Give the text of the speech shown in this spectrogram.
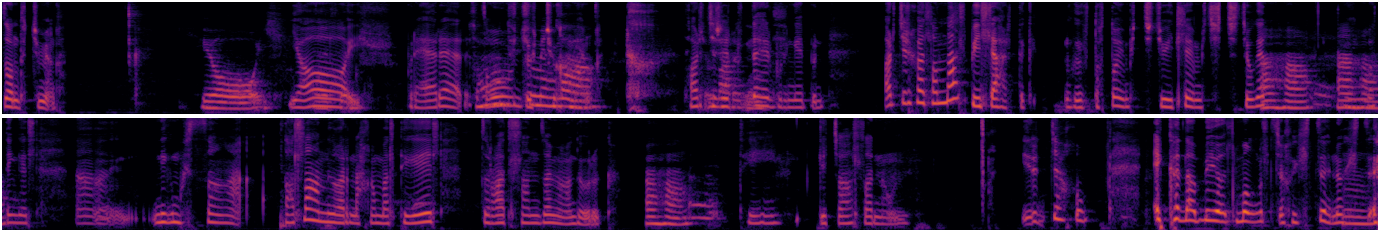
140 мянга. Йоо. Йоо. Бүр арай 140 140 мянга. Орж чинь ирээд хэр бүр ингээд бүр орж ирэх болгондоо л биелээ хардаг. Дутуу юм бичиж илүү юм бичиж үгээд. Аха. Гот Аха. ингээл аа, нэг мөссөн 7 хоногор нах юм бол тэгээл 6 700 мянган төгрөг. Аха. Тийм гэж боолоо нүн. Ирж яах экономи бол Монголд жоох хэцүү байна уу хэцүү.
